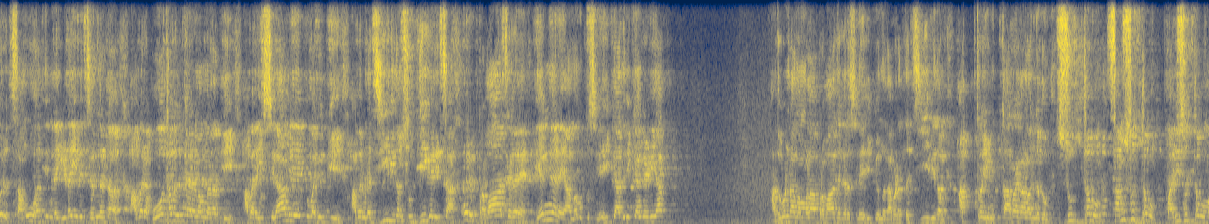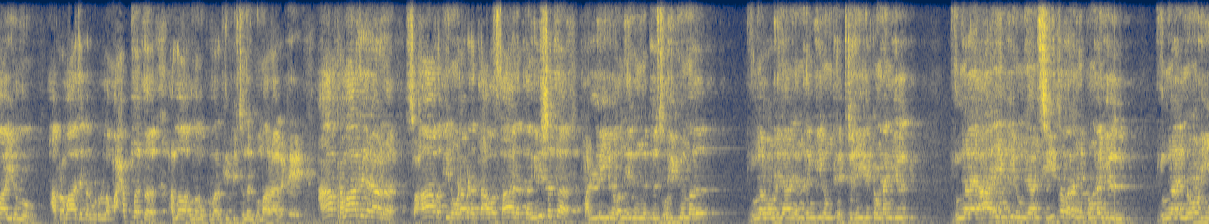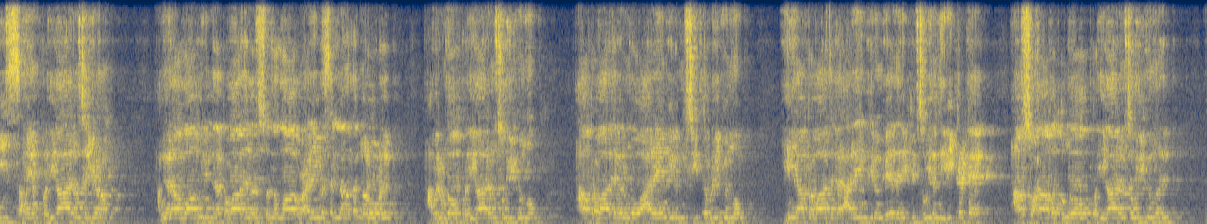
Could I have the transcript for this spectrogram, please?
ഒരു സമൂഹത്തിന്റെ ഇടയിൽ ചെന്നിട്ട് അവരെ ബോധവൽക്കരണം നടത്തി അവരെ ഇസ്ലാമിലേക്ക് വരുത്തി അവരുടെ ജീവിതം ശുദ്ധീകരിച്ച ഒരു പ്രവാചകരെ എങ്ങനെയാ നമുക്ക് സ്നേഹിക്കാതിരിക്കാൻ കഴിയാ അതുകൊണ്ടാണ് നമ്മൾ ആ പ്രവാചകരെ സ്നേഹിക്കുന്നത്. അവിടുത്തെ ജീവിതം അത്രയും കറകളഞ്ഞതും ശുദ്ധവും സംശുദ്ധവും പരിശുദ്ധവുമായിരുന്നു. ആ പ്രവാചകരോടുള്ള മഹബത്ത് അള്ളാഹു നമുക്ക് വർദ്ധിപ്പിച്ചു നൽകുമാറാകട്ടെ. ആ പ്രവാചകരാണ് സ്വഹാബത്തിനോട് അവിടുത്തെ അവസാനത്തെ നിമിഷത്ത് പള്ളിയിൽ വന്നിരുന്നിട്ട് ചോദിക്കുന്നത് നിങ്ങളോട് ഞാൻ എന്തെങ്കിലും തെറ്റ് ചെയ്തിട്ടുണ്ടെങ്കിൽ നിങ്ങളെ ആരെങ്കിലും ഞാൻ ചീത്ത പറഞ്ഞിട്ടുണ്ടെങ്കിൽ നിങ്ങളെന്നോട് ഈ സമയം പ്രതികാരം ചെയ്യണം. അങ്ങനെ അള്ളാഹുവിന്റെ പ്രവാചകർ സല്ലല്ലാഹു അലൈഹി വസല്ലമ തങ്ങളോട് അവരുണ്ടോ പ്രതികാരം ചോദിക്കുന്നു? ആ പ്രവാചകരുണ്ടോ ആരെയെങ്കിലും ചീത്ത വിളിക്കുന്നു? ഇനി ആ പ്രവാചകർ ആരെയെങ്കിലും വേദനിപ്പിച്ചു എന്നിരിക്കട്ടെ? ആ സ്വഹാബത്തുണ്ടോ പ്രതികാരം ചോദിക്കുന്നത്?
